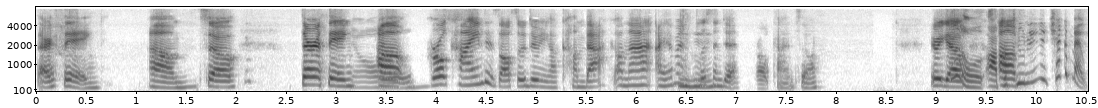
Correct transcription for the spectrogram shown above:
their thing. Um, so their thing. No. Um, Girl Kind is also doing a comeback on that. I haven't Mhm. listened to Girl Kind, so here we go. Little opportunity to check them out.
